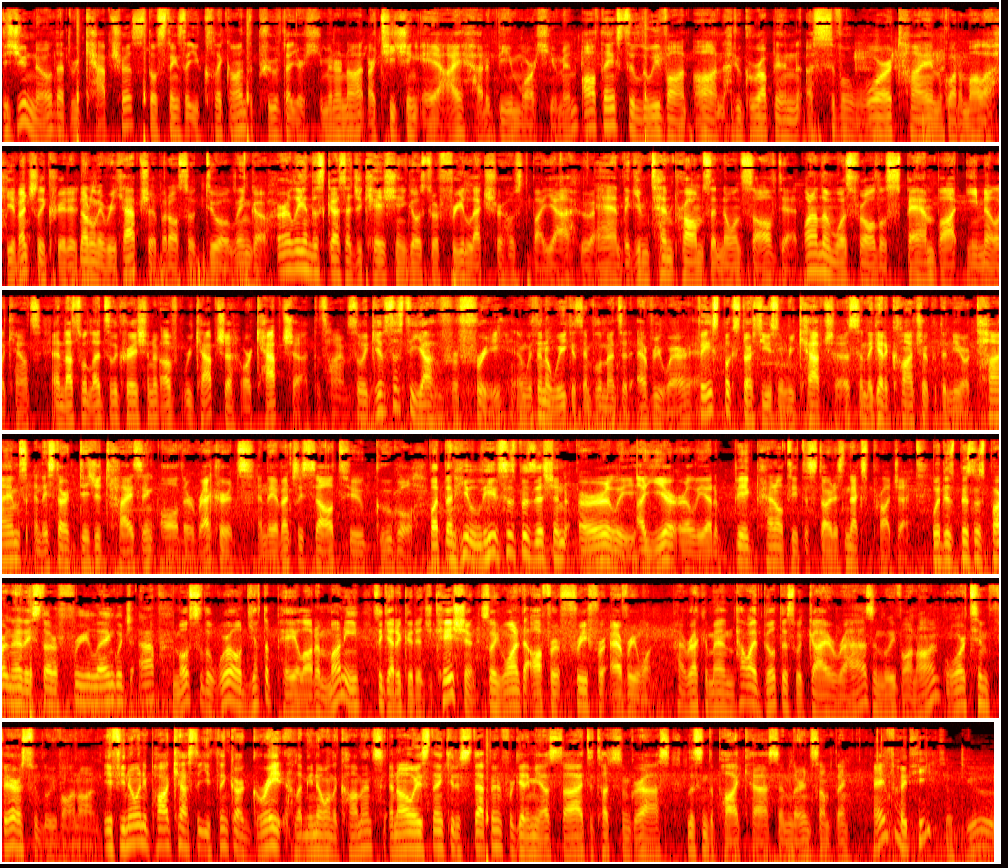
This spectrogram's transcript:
Did you know that reCAPTCHAs, those things that you click on to prove that you're human or not, are teaching AI how to be more human? All thanks to Luis von Ahn, who grew up in a civil war time Guatemala. He eventually created not only reCAPTCHA, but also Duolingo. Early in this guy's education, he goes to a free lecture hosted by Yahoo, and they give him 10 problems that no one solved yet. One of them was for all those spam bot email accounts, and that's what led to the creation of reCAPTCHA, or CAPTCHA at the time. So he gives this to Yahoo for free, and within a week it's implemented everywhere. Facebook starts using reCAPTCHAs, and they get a contract with the New York Times Times and they start digitizing all their records and they eventually sell to Google. But then he leaves his position early, a year early at a big penalty to start his next project. With his business partner, they start a free language app. In most of the world, you have to pay a lot of money to get a good education. So he wanted to offer it free for everyone. I recommend How I Built This with Guy Raz and Luis von Ahn or Tim Ferriss with Luis von Ahn. If you know any podcasts that you think are great, let me know in the comments. And always thank you to STEPN for getting me outside to touch some grass, listen to podcasts and learn something. Hey buddy. So cute.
